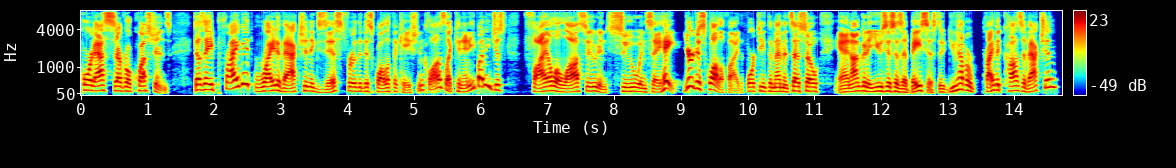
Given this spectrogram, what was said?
court asked several questions. Does a private right of action exist for the disqualification clause? Like, can anybody just file a lawsuit and sue and say, hey, you're disqualified? The 14th Amendment says so, and I'm going to use this as a basis. Do you have a private cause of action?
